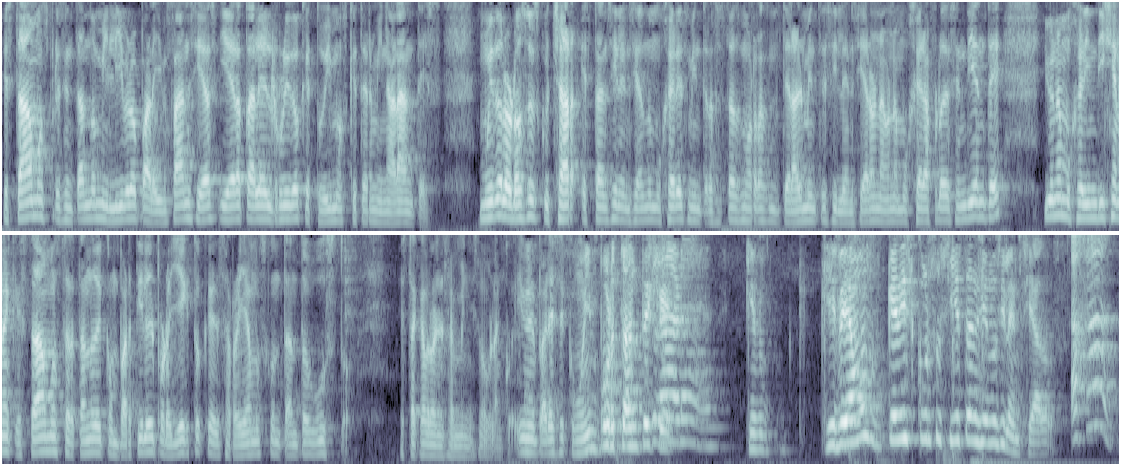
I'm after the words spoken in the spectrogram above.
estábamos presentando mi libro para infancias y era tal el ruido que tuvimos que terminar antes. Muy doloroso escuchar, están silenciando mujeres mientras estas morras literalmente silenciaron a una mujer afrodescendiente y una mujer indígena que estábamos tratando de compartir el proyecto que desarrollamos con tanto gusto. está cabrón el feminismo blanco. Y me parece como importante que- que, que veamos qué discursos sí están siendo silenciados. Ajá.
